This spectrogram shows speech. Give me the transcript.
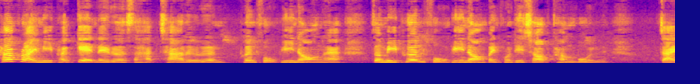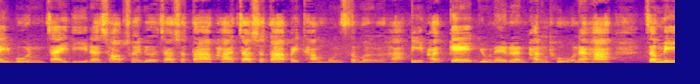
ถ้าใครมีพระเกตในเรือนสหัชชาหรือเรือนเพื่อนฝูงพี่น้องนะคะจะมีเพื่อนฝูงพี่น้องเป็นคนที่ชอบทำบุญ ใจบุญใจดีและชอบช่วยเหลือเจ้าชะตาพาเจ้าชะตาไปทำบุญเสมอค่ะ มีพระเกตอยู่ในเรือนพันธุนะคะ จะมี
